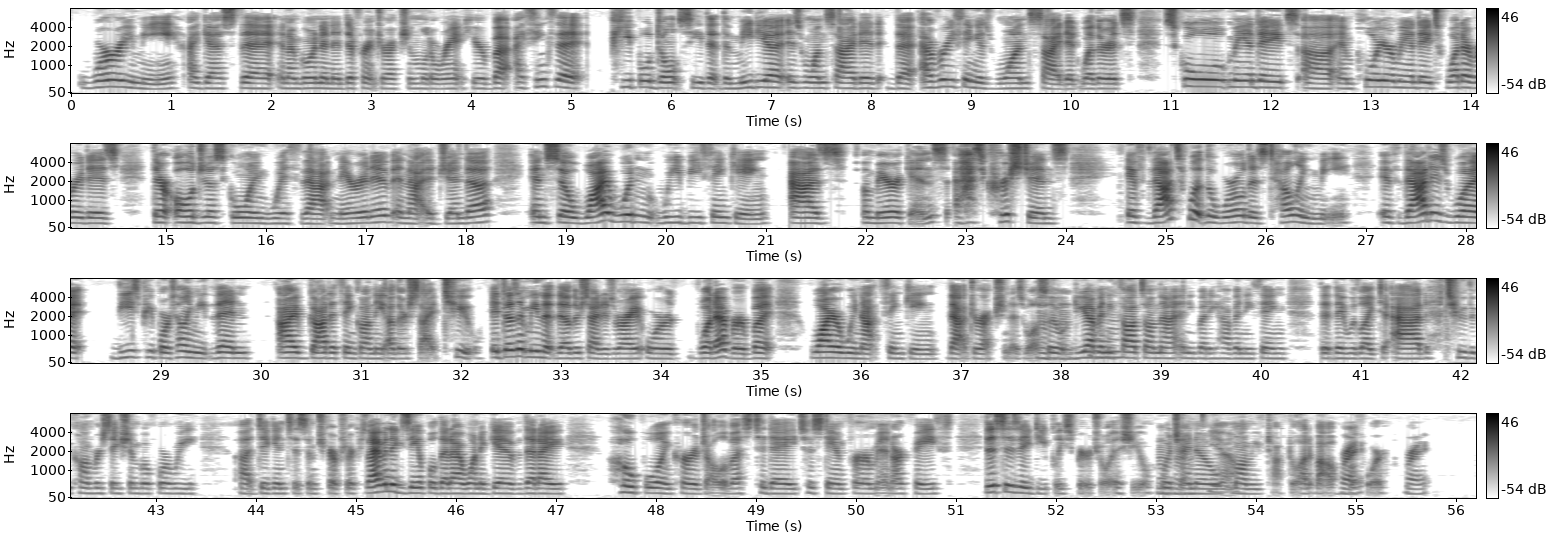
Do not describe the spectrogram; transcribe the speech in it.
worry me, I guess, that, and I'm going in a different direction, little rant here, but I think that people don't see that the media is one sided, that everything is one sided, whether it's school mandates, uh, employer mandates, whatever it is, they're all just going with that narrative and that agenda. And so, why wouldn't we be thinking as Americans, as Christians, if that's what the world is telling me, if that is what these people are telling me, then I've got to think on the other side too. It doesn't mean that the other side is right or whatever, but why are we not thinking that direction as well? Mm-hmm. So, do you have mm-hmm. any thoughts on that? Anybody have anything that they would like to add to the conversation before we uh, dig into some scripture? Because I have an example that I want to give that I hope will encourage all of us today to stand firm in our faith. This is a deeply spiritual issue, mm-hmm. which I mm-hmm. know, yeah. Mom, you've talked a lot about right. before. Right.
